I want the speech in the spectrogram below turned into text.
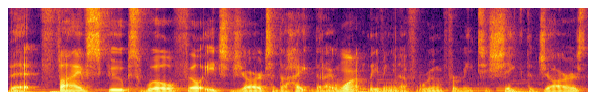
that five scoops will fill each jar to the height that I want, leaving enough room for me to shake the jars.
